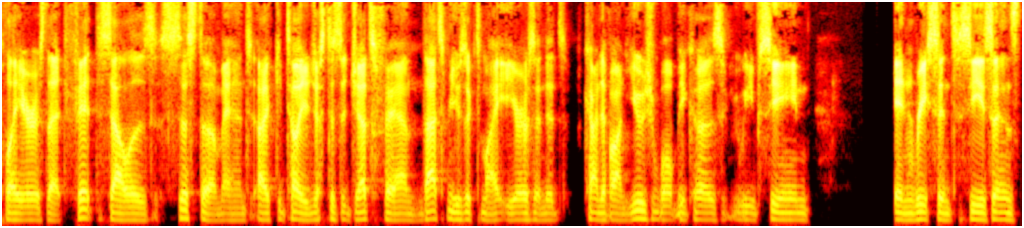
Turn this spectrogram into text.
players that fit Saleh's system. And I can tell you, just as a Jets fan, that's music to my ears. And it's kind of unusual because we've seen in recent seasons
